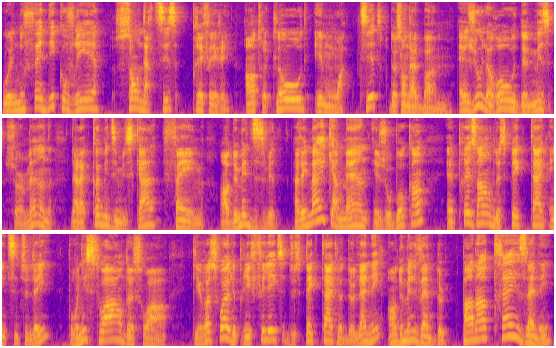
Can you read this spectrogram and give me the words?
où elle nous fait découvrir son artiste préféré, Entre Claude et moi, titre de son album. Elle joue le rôle de Miss Sherman dans la comédie musicale Fame en 2018. Avec Marie-Carmen et Joe Bocan, elle présente le spectacle intitulé Pour une histoire de soir, qui reçoit le prix Félix du spectacle de l'année en 2022. Pendant 13 années,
